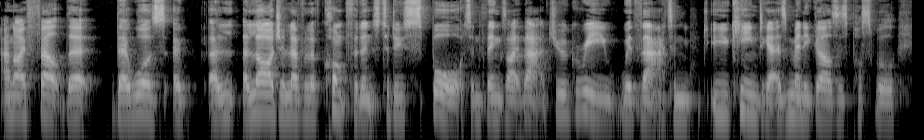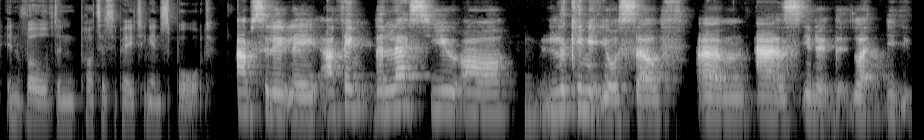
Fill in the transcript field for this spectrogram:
and I felt that there was a, a, a, larger level of confidence to do sport and things like that. Do you agree with that? And are you keen to get as many girls as possible involved and participating in sport? Absolutely. I think the less you are looking at yourself um, as, you know, like the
